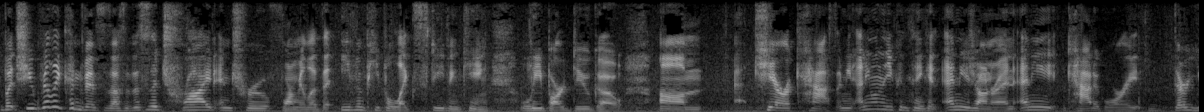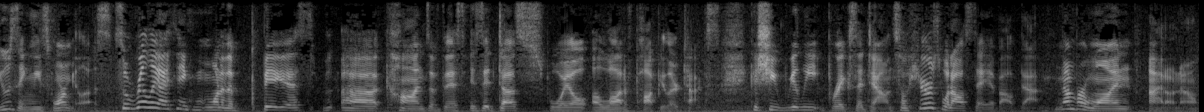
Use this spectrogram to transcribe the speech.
But she really convinces us that this is a tried and true formula that even people like Stephen King, Leigh Bardugo, um, Kiera Cass. I mean, anyone that you can think in any genre, in any category, they're using these formulas. So really, I think one of the biggest uh, cons of this is it does spoil a lot of popular texts because she really breaks it down. So here's what I'll say about that. Number one, I don't know.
